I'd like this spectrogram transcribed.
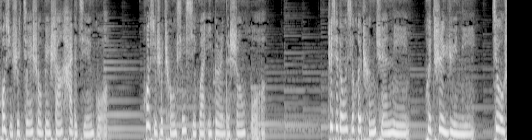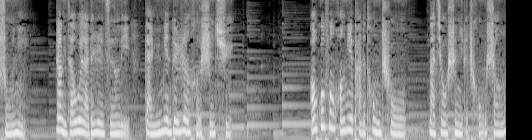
或许是接受被伤害的结果，或许是重新习惯一个人的生活。这些东西会成全你，会治愈你，救赎你，让你在未来的日子里敢于面对任何失去，熬过凤凰涅槃的痛楚，那就是你的重生。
